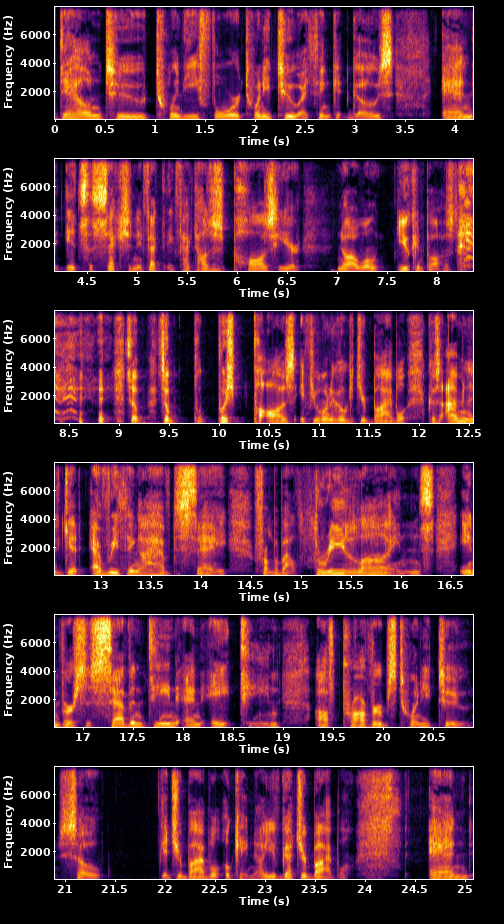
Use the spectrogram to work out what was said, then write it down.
down to 2422 I think it goes. And it's a section in fact in fact I'll just pause here. No I won't. You can pause. So so p- push pause if you want to go get your bible because I'm going to get everything I have to say from about 3 lines in verses 17 and 18 of Proverbs 22 so get your bible. Okay now you've got your bible. And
